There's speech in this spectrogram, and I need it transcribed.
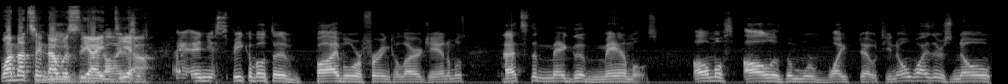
Well, I'm not saying that was the idea. And you speak about the Bible referring to large animals. That's the mega mammals. Almost all of them were wiped out. Do you know why there's no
